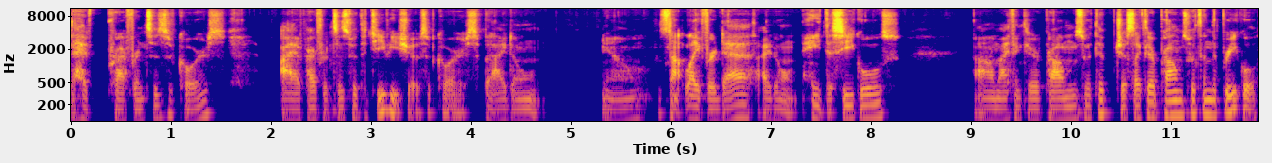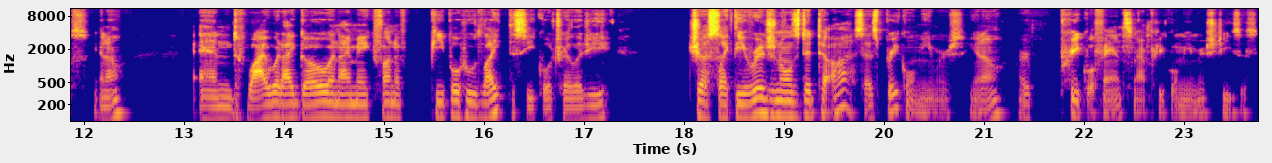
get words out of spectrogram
I have preferences, of course. I have preferences with the TV shows, of course, but I don't, you know, it's not life or death. I don't hate the sequels. Um, I think there are problems with it, just like there are problems within the prequels, you know? And why would I go and I make fun of people who like the sequel trilogy just like the originals did to us as prequel memers, you know, or prequel fans, not prequel memers. Jesus.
